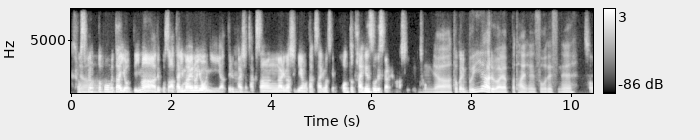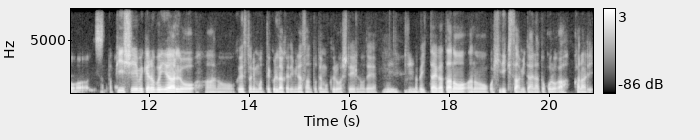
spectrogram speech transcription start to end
クロスプラットフォーム対応って今でこそ当たり前のようにやってる会社うん。たくさんありますし、ゲームもたくさんありますけど、本当大変そうですからね、話聞いていやー特に VR はやっぱ大変そうですね。そうですね。PC 向けの VR をあのクエストに持ってくるだけで皆さんとても苦労しているので、うんうん。やっぱ一体型のあのこう非力さみたいなところがかなり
